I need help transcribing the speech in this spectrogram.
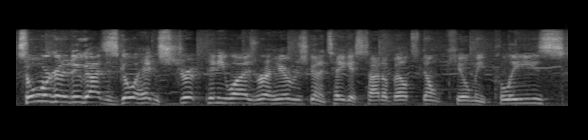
So what we're going to do, guys, is go ahead and strip Pennywise right here. We're just going to take his title belts. Don't kill me, please.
